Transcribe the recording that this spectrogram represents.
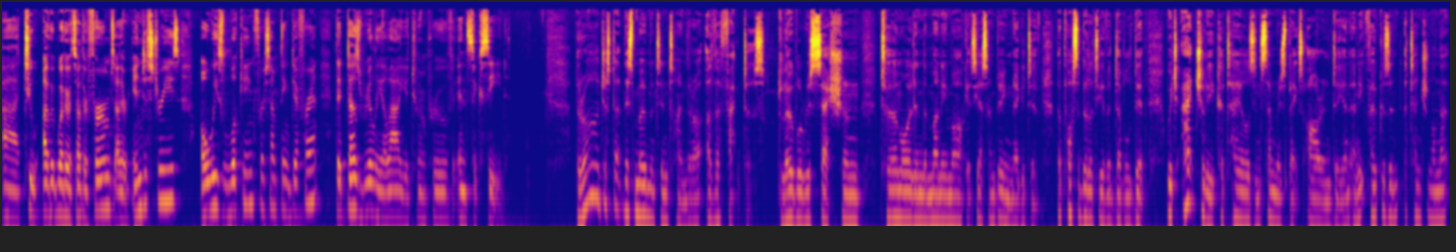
uh, to other whether it's other firms other industries always looking for something different that does really allow you to improve and succeed there are, just at this moment in time, there are other factors. Global recession, turmoil in the money markets, yes, I'm being negative, the possibility of a double dip, which actually curtails, in some respects, R&D, and, and it focuses attention on that,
